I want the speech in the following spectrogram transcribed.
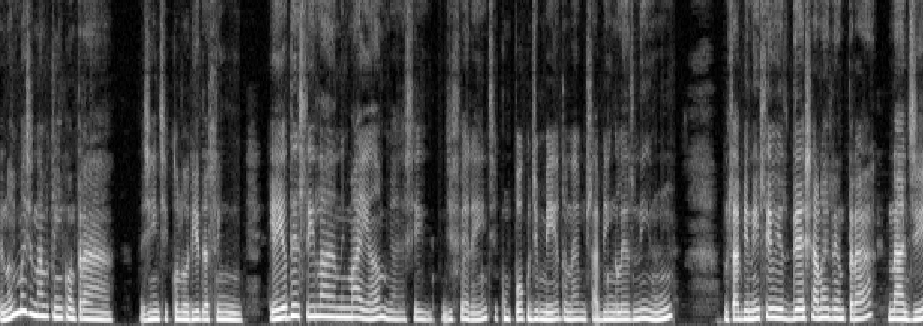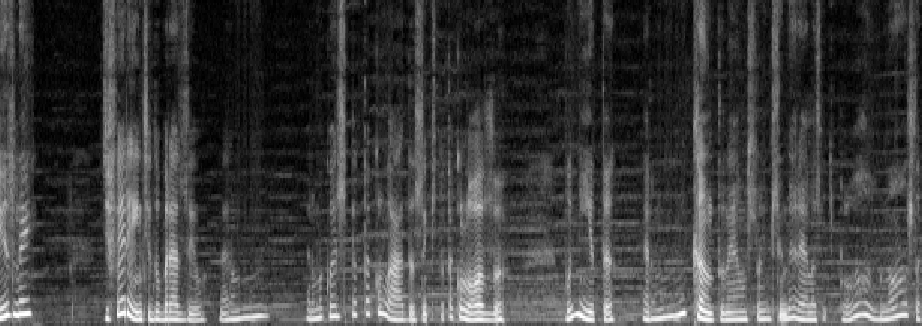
Eu não imaginava que ia encontrar gente colorida assim. E aí eu desci lá em Miami, achei diferente, com um pouco de medo, né? Não sabia inglês nenhum. Não sabia nem se ia deixar nós entrar na Disney. Diferente do Brasil. Era, um, era uma coisa espetacular, assim, espetaculosa. Bonita. Era um encanto, né? Um sonho de Cinderela. Assim, tipo, oh, nossa,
